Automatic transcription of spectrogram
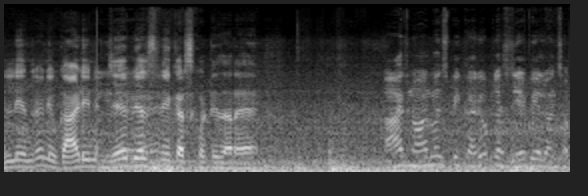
ಎಲ್ಲಿ ಅಂದರೆ ನೀವು ಗಾಡಿನ ಜೆ ಬಿ ಎಲ್ ಸ್ಪೀಕರ್ಸ್ ಕೊಟ್ಟಿದ್ದಾರೆ. ಆರ್ normal speaker plus J B L ಒಂದು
